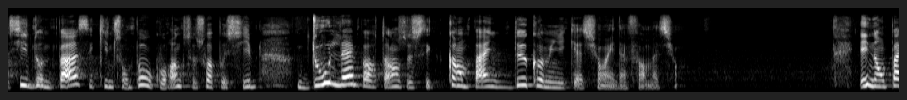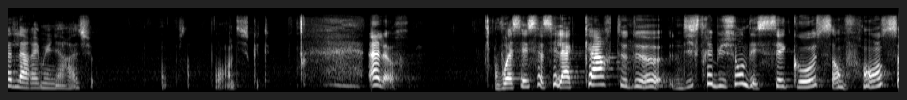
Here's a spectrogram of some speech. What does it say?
s'ils ne donnent pas, c'est qu'ils ne sont pas au courant que ce soit possible. D'où l'importance de ces campagnes de communication et d'information. Et non pas de la rémunération. on pourra en discuter. Alors, voici, ça c'est la carte de distribution des sécos en France.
